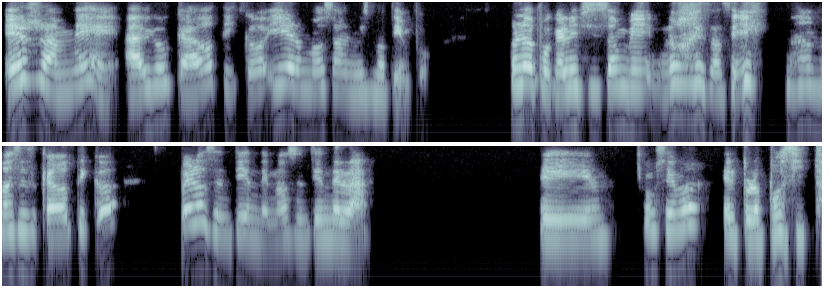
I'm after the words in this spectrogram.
es ramé, algo caótico y hermoso al mismo tiempo. Un apocalipsis zombie no es así, nada más es caótico, pero se entiende, ¿no? Se entiende la... eh, ¿Cómo se llama? El propósito.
